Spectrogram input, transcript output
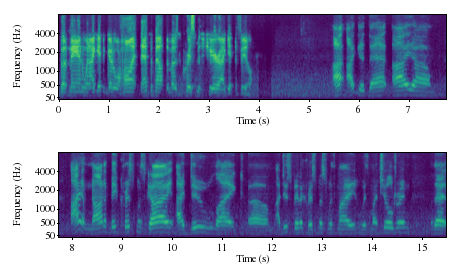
But man, when I get to go to a haunt, that's about the most Christmas cheer I get to feel. I, I get that. I um I am not a big Christmas guy. I do like um, I do spend a Christmas with my with my children that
